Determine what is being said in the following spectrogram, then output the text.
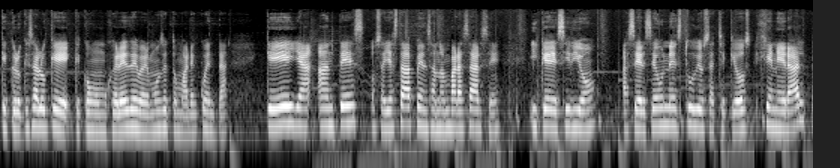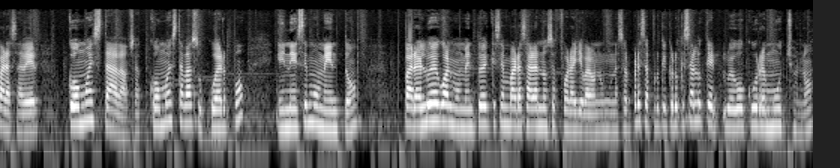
que creo que es algo que, que como mujeres debemos de tomar en cuenta, que ella antes, o sea, ya estaba pensando embarazarse y que decidió hacerse un estudio, o sea, chequeos general para saber cómo estaba, o sea, cómo estaba su cuerpo en ese momento para luego al momento de que se embarazara no se fuera a llevar una sorpresa, porque creo que es algo que luego ocurre mucho, ¿no?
